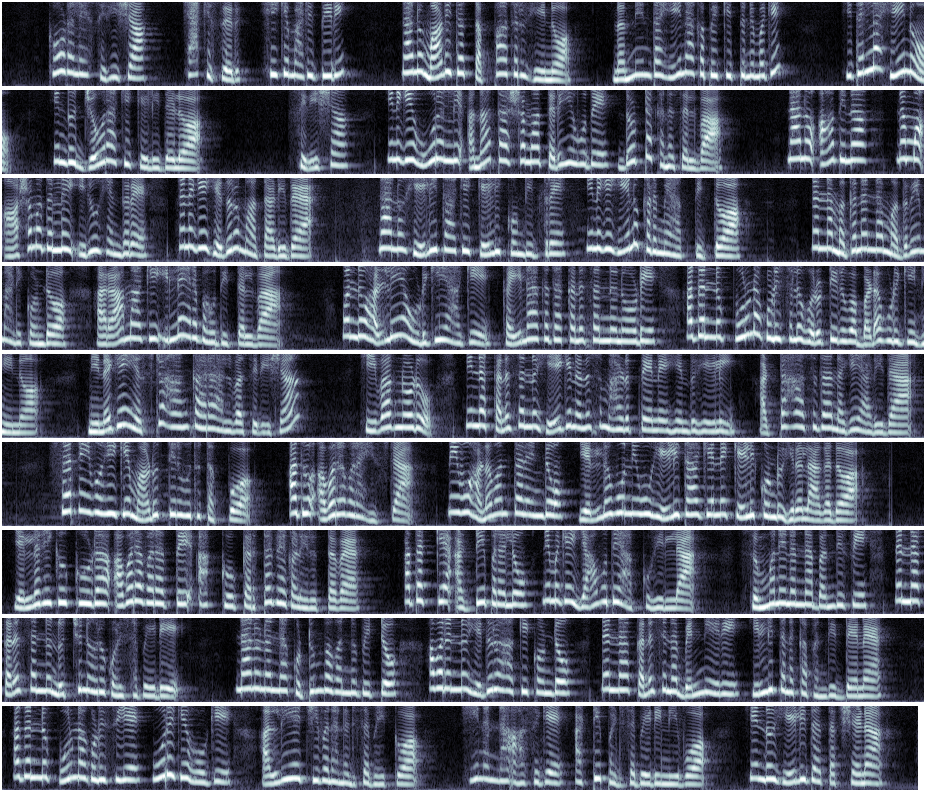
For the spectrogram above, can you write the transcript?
ಕೂಡಲೇ ಸಿರಿಷಾ ಯಾಕೆ ಸರ್ ಹೀಗೆ ಮಾಡಿದ್ದೀರಿ? ನಾನು ಮಾಡಿದ ತಪ್ಪಾದರೂ ಏನೋ? ನನ್ನಿಂದ ಏನಾಗಬೇಕಿತ್ತು ನಿಮಗೆ? ಇದೆಲ್ಲ ಏನು? ಎಂದು ಜೋರಾಗಿ ಕೇಳಿದಳು. ಸಿರೀಶಾ ನಿನಗೆ ಊರಲ್ಲಿ ಅನಾಥಾಶ್ರಮ ತೆರೆಯುವುದೇ ದೊಡ್ಡ ಕನಸಲ್ವಾ? ನಾನು ಆ ದಿನ ನಮ್ಮ ಆಶ್ರಮದಲ್ಲೇ ಇರು ಎಂದರೆ ನನಗೆ ಹೆದರು ಮಾತಾಡಿದೆ. ನಾನು ಹೇಳಿದಾಗೆ ಕೇಳಿಕೊಂಡಿದ್ರೆ ನಿನಗೆ ಏನು ಕಡಿಮೆ ಆಗ್ತಿತ್ತು? ನನ್ನ ಮಗನನ್ನ ಮದುವೆ ಮಾಡಿಕೊಂಡು ಆರಾಮಾಗಿ ಇಲ್ಲೇ ಇರಬಹುದಿತ್ತಲ್ವಾ? ಒಂದು ಹಳ್ಳಿಯ ಹುಡುಗಿಯಾಗಿ ಕೈಲಾಗದ ಕನಸನ್ನು ನೋಡಿ ಅದನ್ನು ಪೂರ್ಣಗೊಳಿಸಲು ಹೊರಟಿರುವ ಬಡ ಹುಡುಗಿ ನೀನು. ನಿನಗೆ ಎಷ್ಟು ಅಹಂಕಾರ ಅಲ್ವಾ ಶಿರೀಷಾ? ಇವಾಗ ನೋಡು, ನಿನ್ನ ಕನಸನ್ನು ಹೇಗೆ ನನಸು ಮಾಡುತ್ತೇನೆ ಎಂದು ಹೇಳಿ ಅಟ್ಟಹಾಸದ ನಗೆಯಾಡಿದ. ಸರ್, ನೀವು ಹೀಗೆ ಮಾಡುತ್ತಿರುವುದು ತಪ್ಪು. ಅದು ಅವರವರ ಇಷ್ಟ. ನೀವು ಹಣವಂತರೆಂದು ಎಲ್ಲವೂ ನೀವು ಹೇಳಿದಾಗೇನೆ ಕೇಳಿಕೊಂಡು ಇರಲಾಗದು. ಎಲ್ಲರಿಗೂ ಕೂಡ ಅವರವರದ್ದೇ ಹಕ್ಕು, ಕರ್ತವ್ಯಗಳಿರುತ್ತವೆ. ಅದಕ್ಕೆ ಅಡ್ಡಿ ಬರಲು ನಿಮಗೆ ಯಾವುದೇ ಹಕ್ಕು ಇಲ್ಲ. ಸುಮ್ಮನೆ ನನ್ನ ಬಂಧಿಸಿ ನನ್ನ ಕನಸನ್ನು ನುಚ್ಚುನೂರುಗೊಳಿಸಬೇಡಿ. ನಾನು ನನ್ನ ಕುಟುಂಬವನ್ನು ಬಿಟ್ಟು ಅವರನ್ನು ಎದುರು ಹಾಕಿಕೊಂಡು ನನ್ನ ಕನಸಿನ ಬೆನ್ನೇರಿ ಇಲ್ಲಿ ತನಕ ಬಂದಿದ್ದೇನೆ. ಅದನ್ನು ಪೂರ್ಣಗೊಳಿಸಿಯೇ ಊರಿಗೆ ಹೋಗಿ ಅಲ್ಲಿಯೇ ಜೀವನ ನಡೆಸಬೇಕು. ಈ ನನ್ನ ಆಸೆಗೆ ಅಟ್ಟಿಪಡಿಸಬೇಡಿ ನೀವು ಎಂದು ಹೇಳಿದ ತಕ್ಷಣ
